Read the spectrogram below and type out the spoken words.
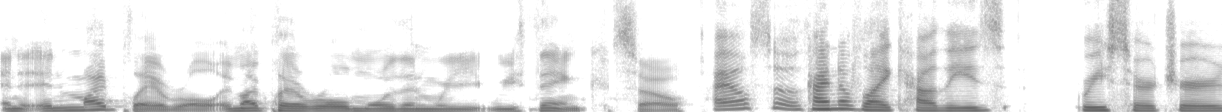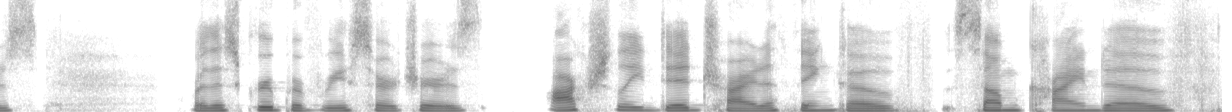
And it, it might play a role. It might play a role more than we we think. So I also kind of like how these researchers or this group of researchers actually did try to think of some kind of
